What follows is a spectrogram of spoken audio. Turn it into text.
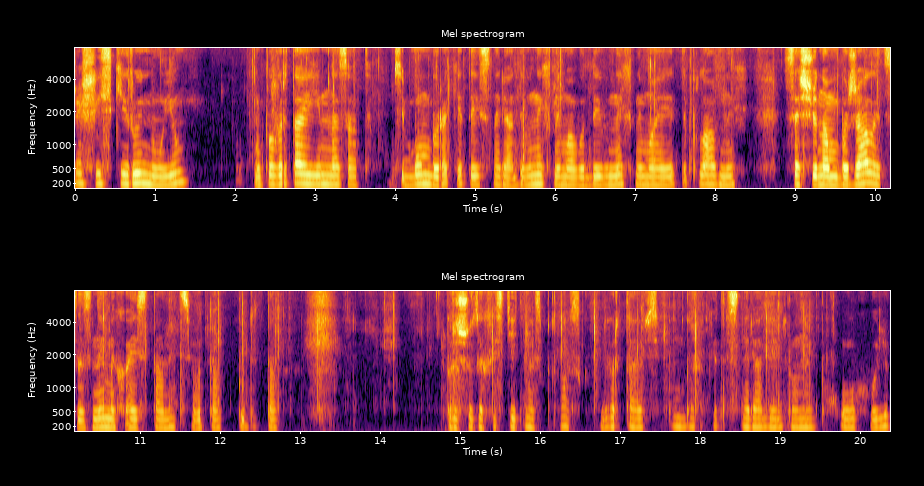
Рашистські руйную. І повертаю їм назад. Ці бомби, ракети і снаряди. В них нема води, в них немає тепла, в них все, що нам бажали, це з ними хай станеться. Отак буде так. Прошу захистіть нас, будь ласка. Відвертаю всі бомби, ракети, снаряди і дрони пухову хвилю.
